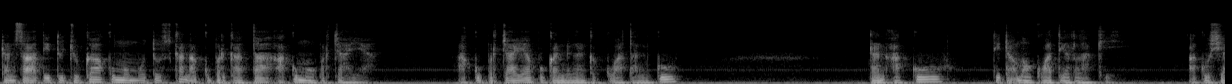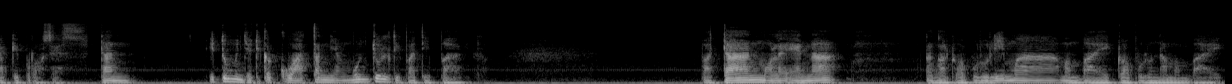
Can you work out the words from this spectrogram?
Dan saat itu juga aku memutuskan, aku berkata, aku mau percaya. Aku percaya bukan dengan kekuatanku, dan aku tidak mau khawatir lagi. Aku siap diproses. Dan itu menjadi kekuatan yang muncul tiba-tiba. Gitu. Badan mulai enak, tanggal 25 membaik, 26 membaik.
